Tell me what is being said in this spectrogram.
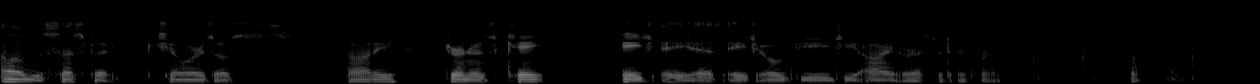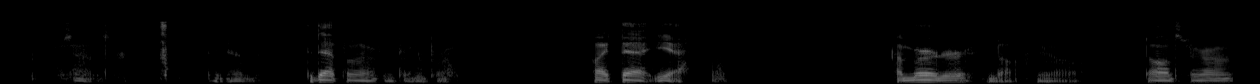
of suspect killers of Saudi journalist Kate H A S H O G G I arrested in France. The death penalty from Pro. Like that, yeah. A murder, dog, you know, dogs around.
